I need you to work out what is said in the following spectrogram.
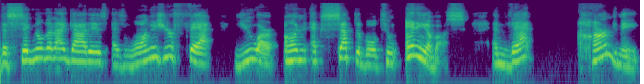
the signal that I got is as long as you're fat, you are unacceptable to any of us. And that harmed me.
